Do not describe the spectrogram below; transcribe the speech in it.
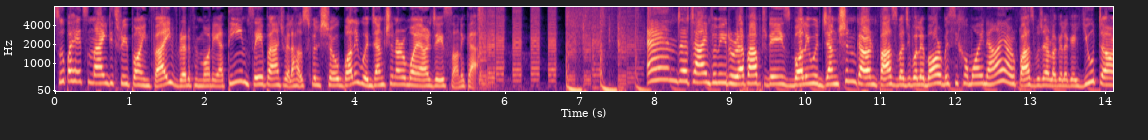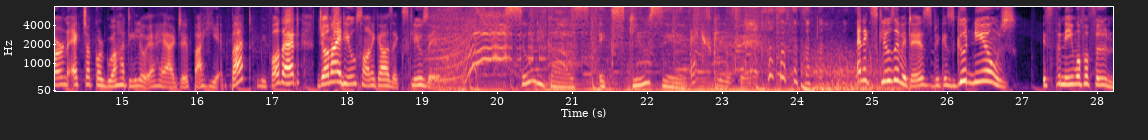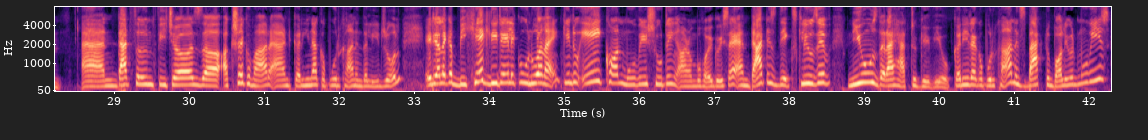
Super hits 93.5 red FM और तीन से पांच वाला हाउसफुल शो बॉलीवुड जंक्शन और मैं RJ Sonica time for me to wrap up today's Bollywood junction কাৰণ পাঁচ বাজিবলৈ বৰ বেছি সময় নাই আৰু পাঁচ বজাৰ লগে লগে ইউ টাৰ্ণ এক চক্কৰ গুৱাহাটীলৈ আহে আৰ জে পাহিয়ে বাট বিফৰ দেট জনাই দিওঁ Sonika's exclusive Sonika's exclusive. Exclusive. and exclusive it is because good news It's the name of a film. And that film features uh, Akshay Kumar and Kareena Kapoor Khan in the lead role. এতিয়ালৈকে বিশেষ detail একো ওলোৱা নাই কিন্তু এইখন মুভিৰ shooting আৰম্ভ হৈ গৈছে and that is the exclusive news that I head to give you Kareena Kapoor Khan is back to Bollywood movies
